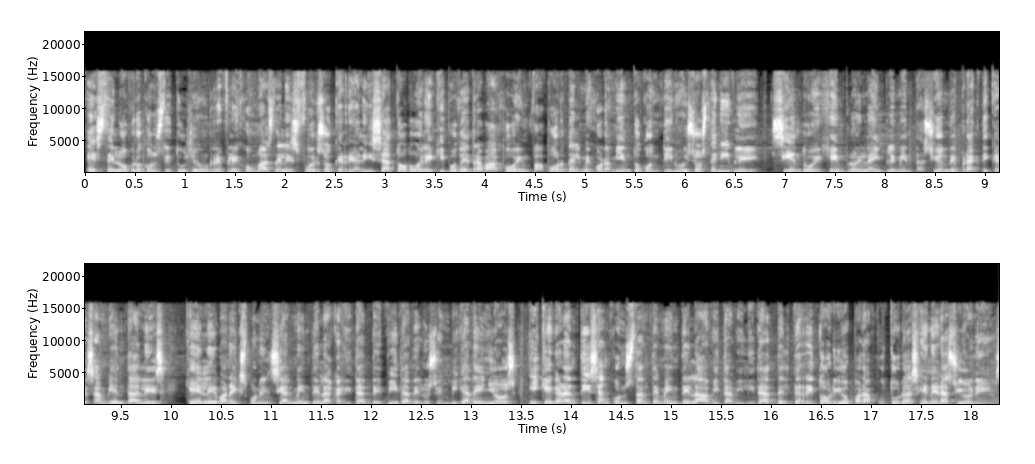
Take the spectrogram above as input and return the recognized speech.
este logro constituye un reflejo más del esfuerzo que realiza todo el equipo de trabajo en favor del mejoramiento continuo y sostenible, siendo ejemplo en la implementación de prácticas ambientales que elevan exponencialmente la calidad de vida de los envigadeños y que garantizan constantemente la habitabilidad del territorio para futuras generaciones.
